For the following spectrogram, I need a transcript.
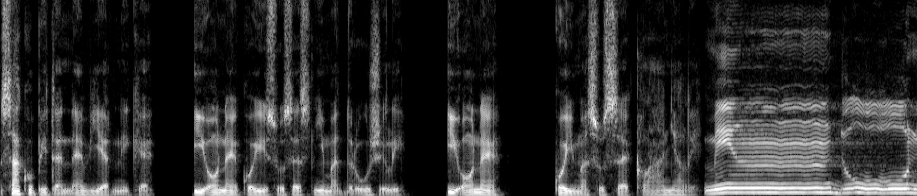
Sakupite nevjernike i one koji su se s njima družili i one kojima su se klanjali. Min dunillahi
